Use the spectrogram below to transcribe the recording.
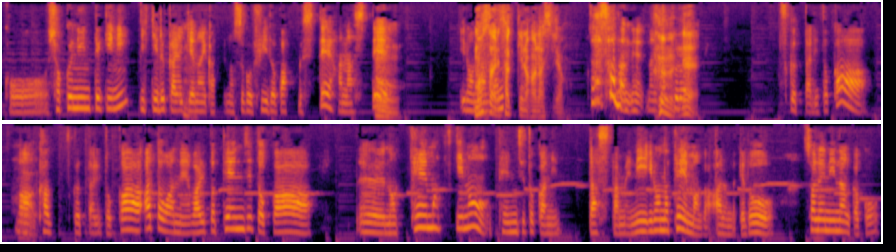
こう、職人的にいけるかいけないかっていうのをすごいフィードバックして、話して、いろうんん、なまさにさっきの話じゃん。そうそうだね。なんか。作ったりとか、まあ、はい家具作ったりとか、あとはね、割と展示とか、えーのテーマ付きの展示とかに出すために、いろんなテーマがあるんだけど、それになんかこ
